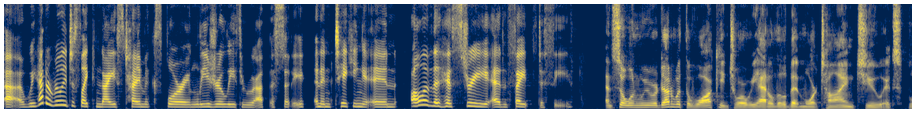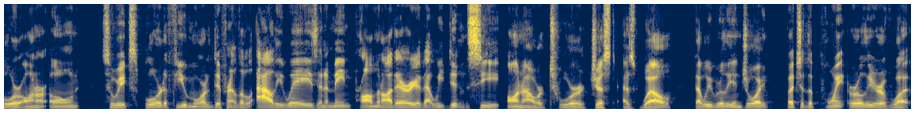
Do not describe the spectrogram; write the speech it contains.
Uh, we had a really just like nice time exploring leisurely throughout the city and in taking in all of the history and sights to see. And so when we were done with the walking tour, we had a little bit more time to explore on our own. So we explored a few more different little alleyways and a main promenade area that we didn't see on our tour just as well that we really enjoyed. But to the point earlier of what,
